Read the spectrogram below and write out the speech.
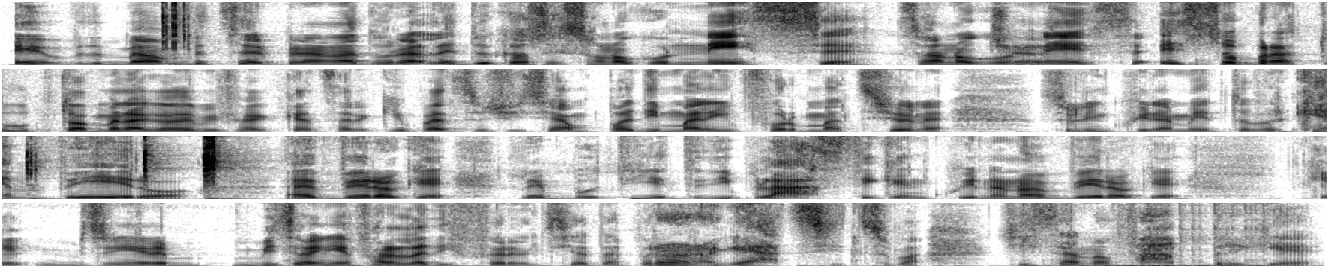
E dobbiamo pensare per la natura, le due cose sono connesse, sono Certo. connesse e soprattutto a me la cosa che mi fa incazzare che io penso ci sia un po' di malinformazione sull'inquinamento, perché è vero, è vero che le bottigliette di plastica inquinano, è vero che, che bisogna fare la differenziata, però ragazzi, insomma, ci stanno fabbriche,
